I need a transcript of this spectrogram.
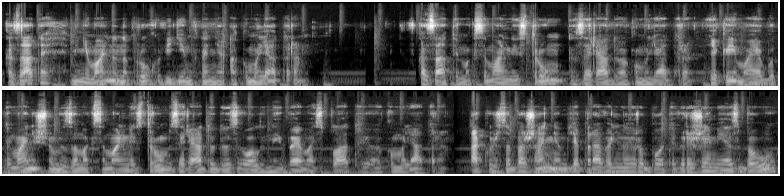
Вказати мінімальну напругу відімкнення акумулятора. Вказати максимальний струм заряду акумулятора, який має бути меншим за максимальний струм заряду, дозволений БМС платою акумулятора. Також за бажанням для правильної роботи в режимі СБУ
